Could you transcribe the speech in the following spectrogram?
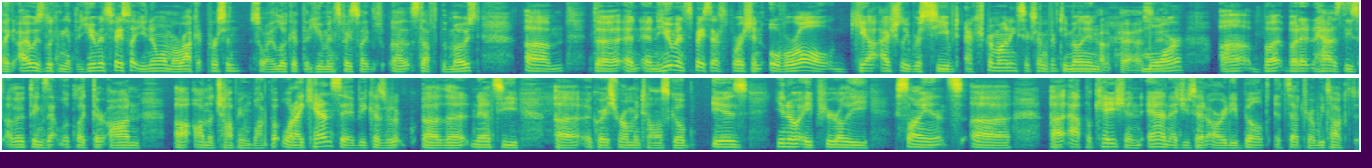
like I was looking at the human spaceflight. You know, I'm a rocket person, so I look at the human spaceflight uh, stuff the most. Um, the and, and human space exploration overall actually received extra money, 650 million pass, more. Uh, but but it has these other things that look like they're on uh, on the chopping block. But what I can say, because uh, the Nancy uh, Grace Roman telescope is you know a purely science uh, uh, application, and as you said, already built, etc. We talked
